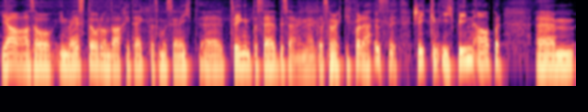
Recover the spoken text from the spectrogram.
Ja, also Investor und Architekt, das muss ja nicht äh, zwingend dasselbe sein. Ne? Das möchte ich vorausschicken. Ich bin aber ähm,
